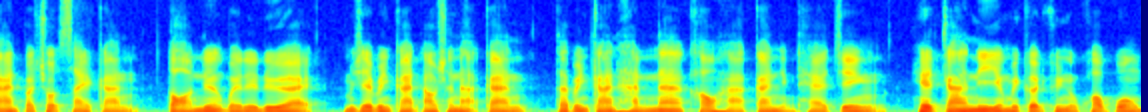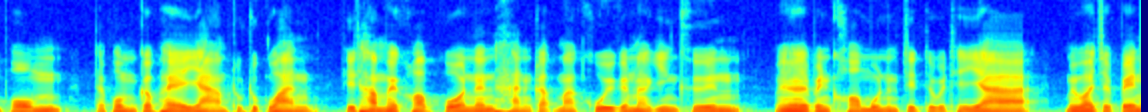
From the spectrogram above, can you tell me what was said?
การประชดใส่กันต่อเนื่องไปเรื่อยๆ ไม่ใช่เป็นการเอาชนะกัน แต่เป็นการหันหน้าเข้าหากันอย่างแท้จริง เหตุการณ์นี้ยังไม่เกิดขึ้นกับครอบครัวของผม แต่ผมก็พยายามทุกๆวันที่ทำให้ครอบครัวนั้นหันกลับมาคุยกันมากยิ่งขึ้น ไม่ว่าจะเป็นข้อมูลทางจิตวิทยา ไม่ว่าจะเป็น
